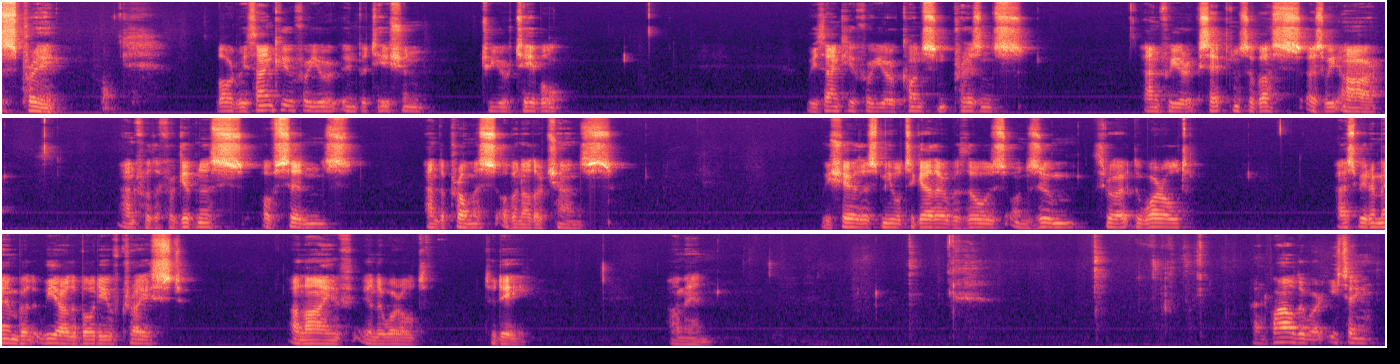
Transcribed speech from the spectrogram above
Us pray. Lord, we thank you for your invitation to your table. We thank you for your constant presence and for your acceptance of us as we are, and for the forgiveness of sins and the promise of another chance. We share this meal together with those on Zoom throughout the world as we remember that we are the body of Christ alive in the world today. Amen. And while they were eating,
